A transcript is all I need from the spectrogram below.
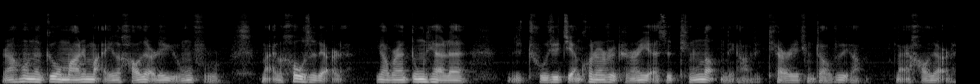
然后呢，给我妈就买一个好点儿的羽绒服，买个厚实点儿的。要不然冬天了，出去捡矿泉水瓶也是挺冷的啊，这天儿也挺遭罪啊。买好点儿的，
